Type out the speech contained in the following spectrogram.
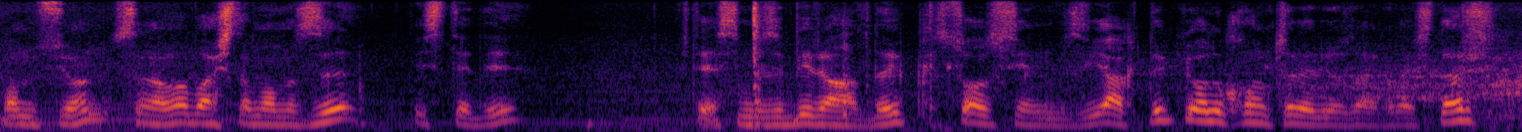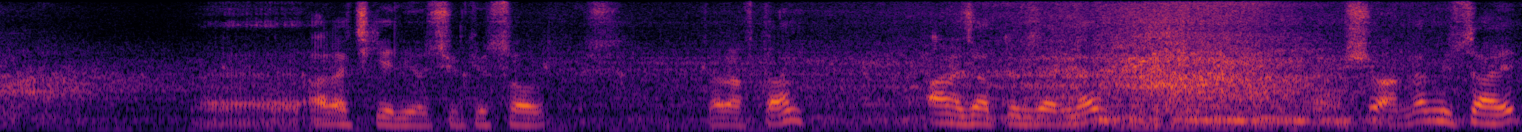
Komisyon sınava başlamamızı istedi. Vitesimizi bir aldık. Sol sinyalimizi yaktık. Yolu kontrol ediyoruz arkadaşlar. Ee, araç geliyor çünkü sol taraftan. Ana cadde üzerinden. Ee, şu anda müsait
